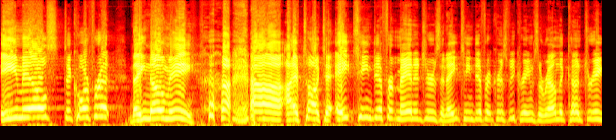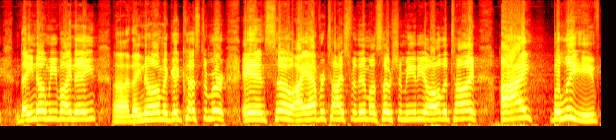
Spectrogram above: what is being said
emails to corporate. They know me. uh, I've talked to 18 different managers and 18 different Krispy Kremes around the country. They know me by name. Uh, they know I'm a good customer. And so I advertise for them on social media all the time. I believe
